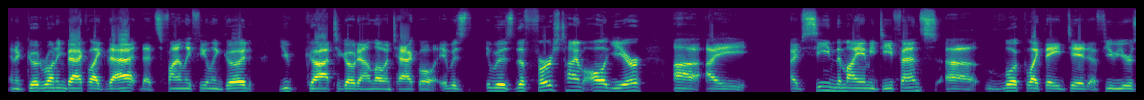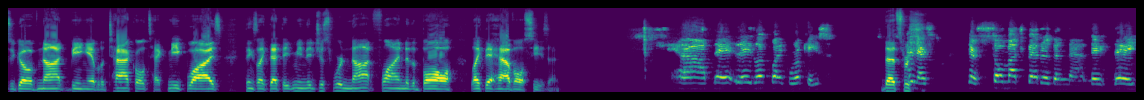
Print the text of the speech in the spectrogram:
and a good running back like that, that's finally feeling good, you got to go down low and tackle. It was it was the first time all year uh, I I've seen the Miami defense uh, look like they did a few years ago of not being able to tackle technique wise, things like that. They I mean they just were not flying to the ball like they have all season. Yeah, they, they look like rookies, That's for sure. they're, so much better than that. They they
